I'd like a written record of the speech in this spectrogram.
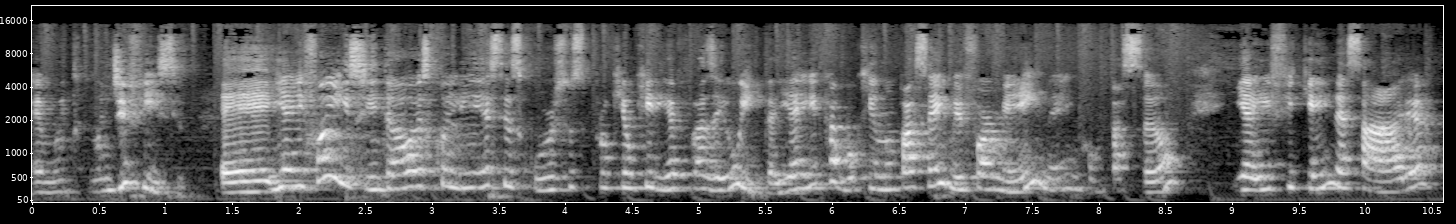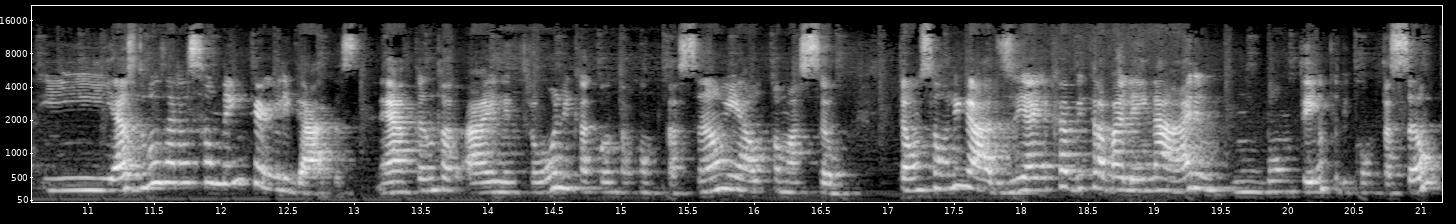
é muito, muito difícil. É, e aí foi isso. Então eu escolhi esses cursos porque eu queria fazer o ITA. E aí acabou que eu não passei, me formei, né, em computação. E aí fiquei nessa área e as duas áreas são bem interligadas, né? Tanto a eletrônica quanto a computação e a automação. Então são ligadas. E aí acabei trabalhei na área um, um bom tempo de computação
